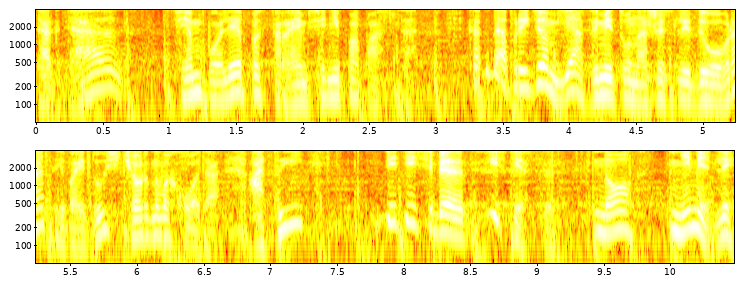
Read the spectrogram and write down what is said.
Тогда тем более постараемся не попасться. Когда придем, я замету наши следы у врат и войду с черного хода. А ты веди себя естественно, но немедли.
